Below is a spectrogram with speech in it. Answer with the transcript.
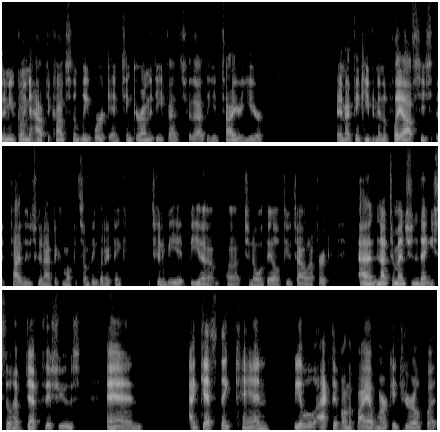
Then you're going to have to constantly work and tinker on the defense throughout the entire year and I think even in the playoffs, he's uh, Ty Lue's going to have to come up with something. But I think it's going to be be a, um, uh, to no avail, futile effort. And not to mention that you still have depth issues, and I guess they can be a little active on the buyout market, Gerald. But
